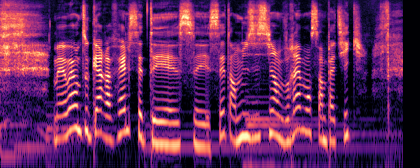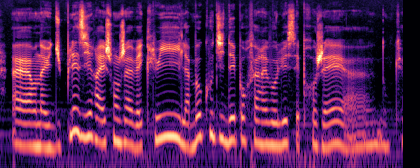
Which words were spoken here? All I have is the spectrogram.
mais ouais, en tout cas, Raphaël, c'est un musicien vraiment sympathique. Euh, on a eu du plaisir à échanger avec lui. Il a beaucoup d'idées pour faire évoluer ses projets, euh, donc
